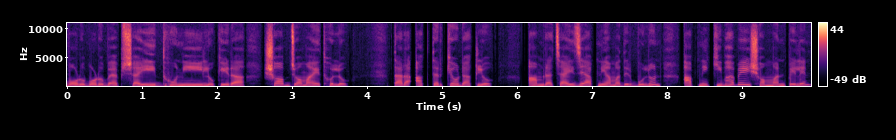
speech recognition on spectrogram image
বড় বড় ব্যবসায়ী, ধনী লোকেরা সব জমায়েত হলো। তারা আক্তারকেও ডাকল। আমরা চাই যে আপনি আমাদের বলুন, আপনি কীভাবে এই সম্মান পেলেন?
